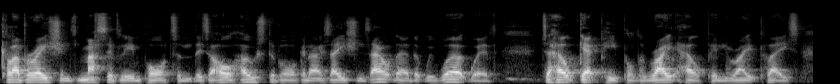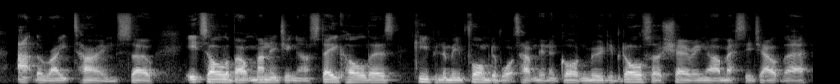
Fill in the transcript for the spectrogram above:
Collaboration's massively important. There's a whole host of organisations out there that we work with to help get people the right help in the right place at the right time. So it's all about managing our stakeholders, keeping them informed of what's happening at Gordon Moody, but also sharing our message out there,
